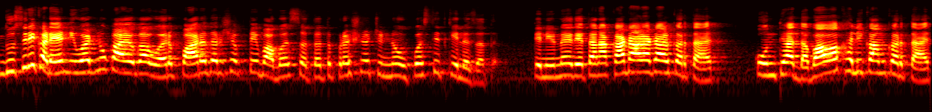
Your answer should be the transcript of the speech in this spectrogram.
दुसरीकडे निवडणूक आयोगावर पारदर्शकतेबाबत सतत प्रश्नचिन्ह उपस्थित केलं जातं ते निर्णय देताना का टाळाटाळ करतायत? कोणत्या दबावाखाली काम करतायत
